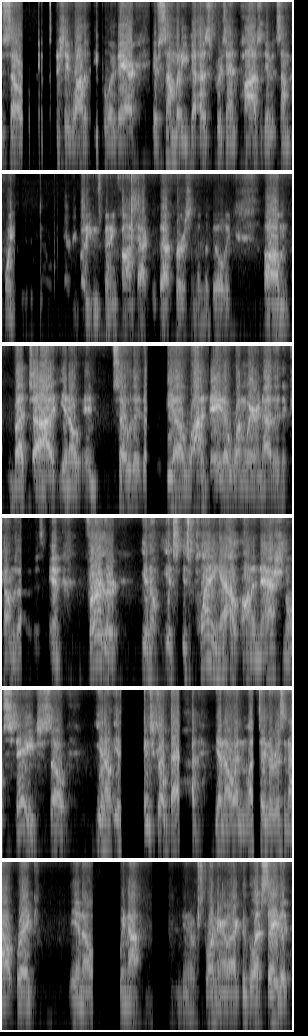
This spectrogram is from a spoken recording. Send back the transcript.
so essentially while the people are there, if somebody does present positive at some point, everybody who's been in contact with that person in the building. Um, but uh, you know, and so there will be a lot of data one way or another that comes out of this. And further, you know, it's it's playing out on a national stage. So you know, if things go bad, you know, and let's say there is an outbreak, you know, we not, you know, extraordinarily likely, but let's say that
